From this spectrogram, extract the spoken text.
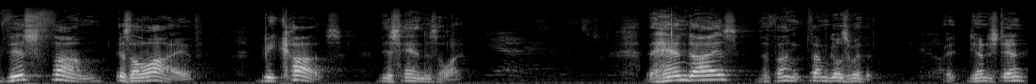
This thumb is alive because this hand is alive. The hand dies, the thumb, thumb goes with it. Do you understand?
